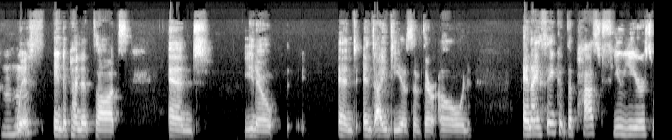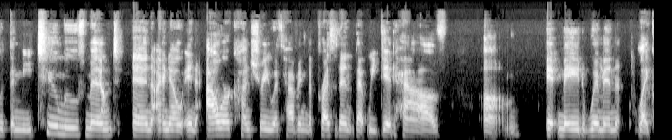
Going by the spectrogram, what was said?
mm-hmm. with independent thoughts and you know and and ideas of their own. And yeah. I think the past few years with the Me Too movement, yeah. and I know in our country with having the president that we did have, um, it made women like,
